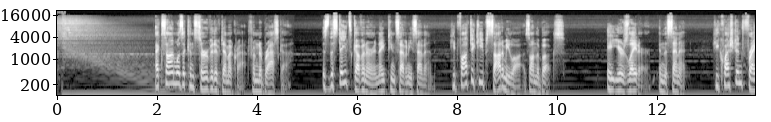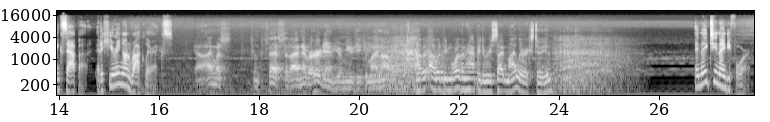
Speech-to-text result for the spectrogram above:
Exon was a conservative Democrat from Nebraska. As the state's governor in 1977, he'd fought to keep sodomy laws on the books. Eight years later, in the Senate, he questioned Frank Zappa at a hearing on rock lyrics. I must confess that I never heard any of your music to my knowledge. I, w- I would be more than happy to recite my lyrics to you. In 1994,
